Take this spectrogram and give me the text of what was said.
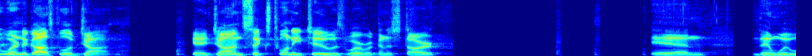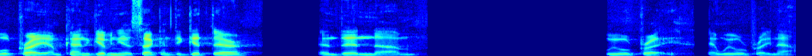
we're in the Gospel of John. Okay, John 6:22 is where we're going to start. And then we will pray. I'm kind of giving you a second to get there, and then um, we will pray, and we will pray now.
